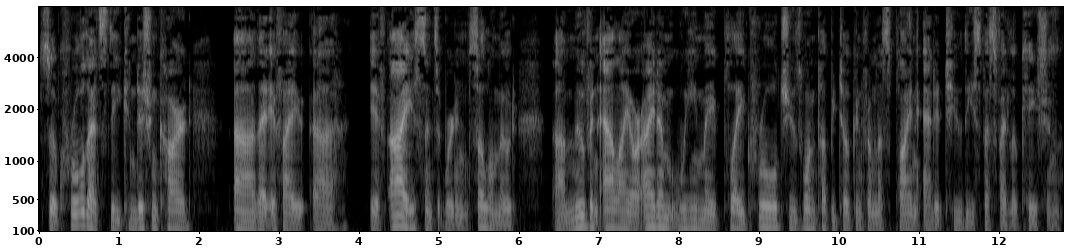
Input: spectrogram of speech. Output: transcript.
So Cruel, that's the condition card uh, that if I, uh, if I, since we're in solo mode, uh, move an ally or item, we may play Cruel, choose one puppy token from the supply and add it to the specified location.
